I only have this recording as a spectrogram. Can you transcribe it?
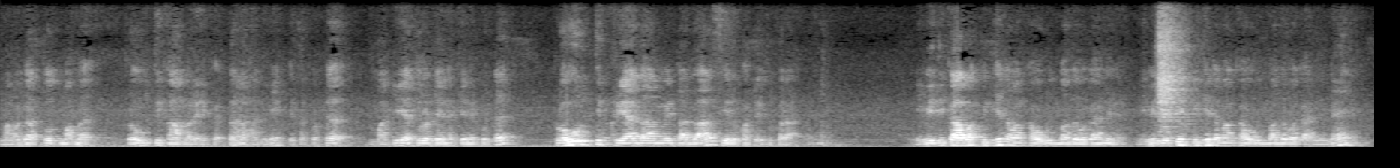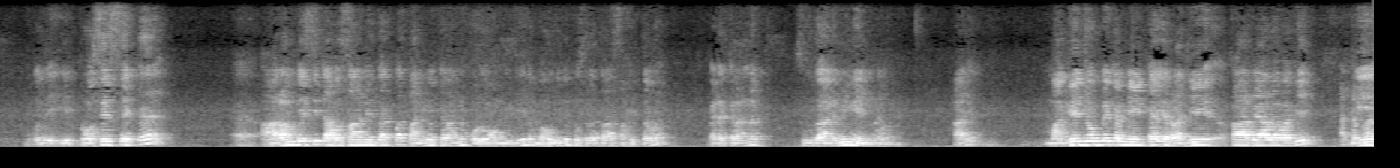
මම ගත්තොත් මම ප්‍රවෘත්ති කාමරයක ප්‍රධානියෙක්. එතකොට මගේ ඇතුළට එන කෙනෙකුට ප්‍රවෘත්ති ක්‍රියාදාමයට අදාළ සියලු කටයුතු කරන්න. නිවේදිකාවක් විදිහට මම කවුරුත් බඳව ගන්නෙ නැහැ. නිවේදකයෙක් විදිහට මම කවුරුත් බඳව ගන්නෙ නැහැ. මොකද මේ process එක ආරම්භයේ සිට අවසානයේ දක්වා තනිව කරන්න පුළුවන් විදිහට බහුවිධ කුසලතා සහිතව වැඩ කරන්න සූදානමින් එන්න ඕනේ. හරි. මගේ ජොබ් එක මේකයි රජයේ කාර්යාල වගේ මේ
